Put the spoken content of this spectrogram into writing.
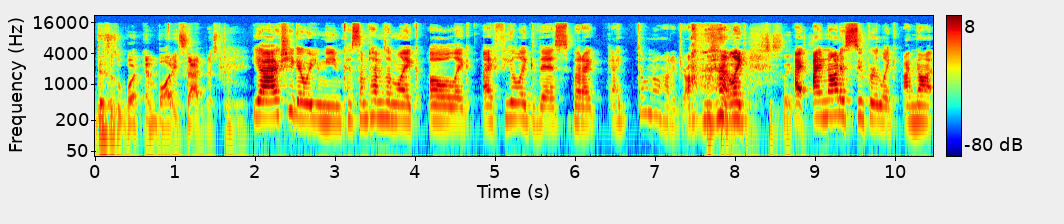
this is what embodies sadness to me. Yeah, I actually get what you mean because sometimes I'm like, oh, like I feel like this, but I I don't know how to draw like like I I'm not a super like I'm not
